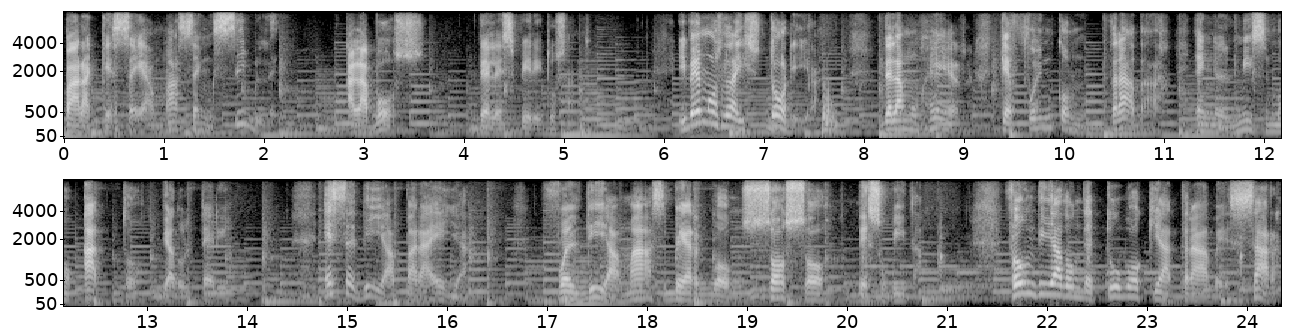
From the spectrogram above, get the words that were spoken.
para que sea más sensible a la voz del Espíritu Santo. Y vemos la historia de la mujer que fue encontrada en el mismo acto de adulterio. Ese día para ella fue el día más vergonzoso de su vida. Fue un día donde tuvo que atravesar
